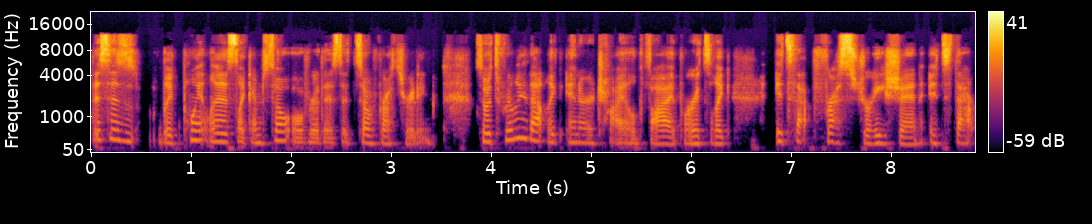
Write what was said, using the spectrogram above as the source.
This is like pointless. Like I'm so over this. It's so frustrating. So it's really that like inner child vibe where it's like, it's that frustration. It's that,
